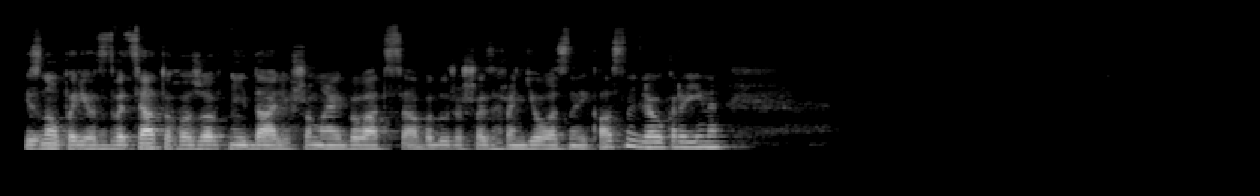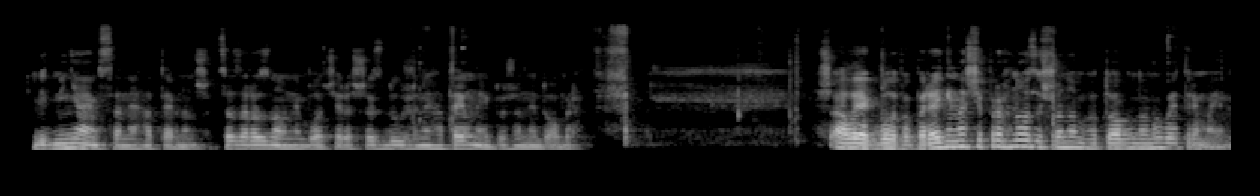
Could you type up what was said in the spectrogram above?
І знову період з 20 жовтня і далі, що має відбуватися, або дуже щось грандіозне і класне для України. Відміняємо все негативне, щоб це зараз знову не було через щось дуже негативне і дуже недобре. Але як були попередні наші прогнози, що нам готовно, ну витримаємо.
